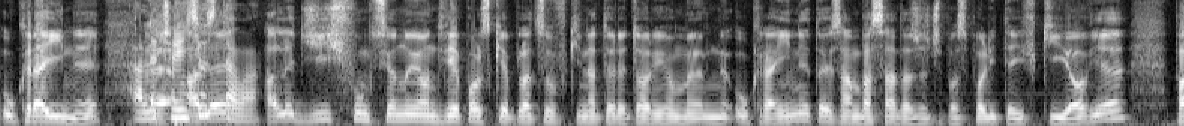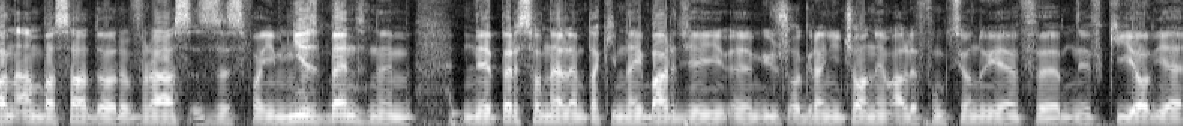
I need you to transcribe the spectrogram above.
Ukrainy. Ale część ale, została. Ale dziś funkcjonują dwie polskie placówki na terytorium Ukrainy. To jest ambasada Rzeczypospolitej w Kijowie. Pan ambasador wraz ze swoim niezbędnym e, personelem, takim najbardziej e, już ograniczonym, ale funkcjonuje w, w Kijowie.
